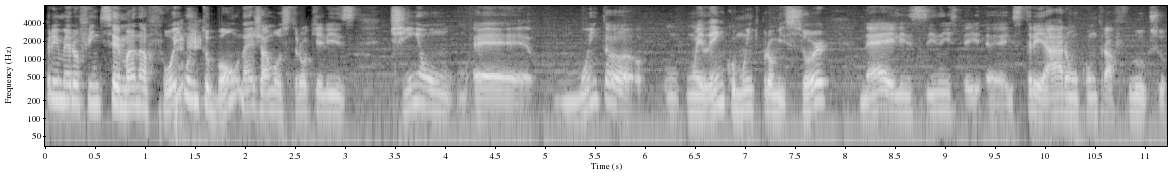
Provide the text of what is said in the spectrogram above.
primeiro fim de semana foi muito bom, né? Já mostrou que eles tinham é, muito, um, um, elenco muito promissor, né? Eles é, estrearam contra Fluxo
